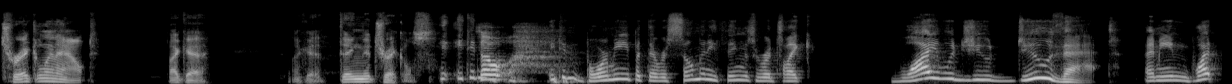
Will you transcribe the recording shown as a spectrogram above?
trickling out like a like a thing that trickles it, it didn't. So it didn't bore me, but there were so many things where it's like, why would you do that? I mean, what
